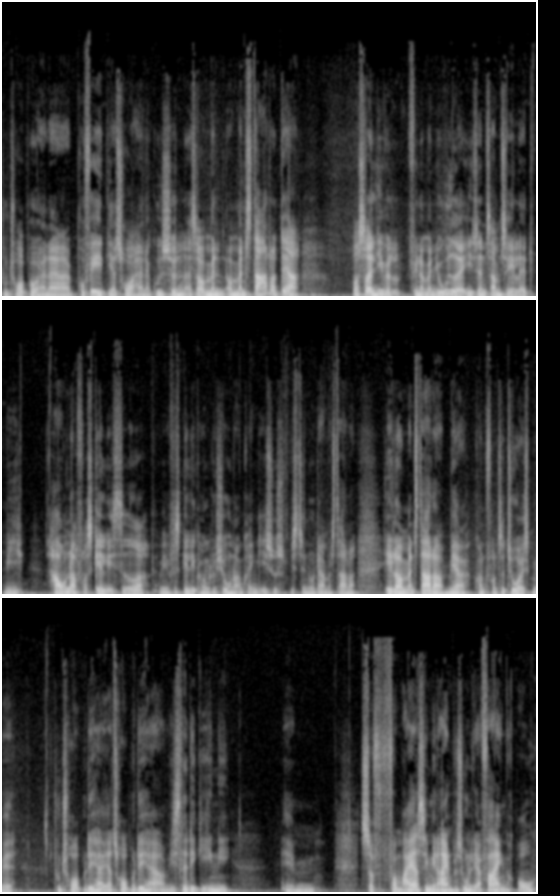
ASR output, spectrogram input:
Du tror på, at han er profet, jeg tror, at han er Guds søn. Altså om man, om man starter der, og så alligevel finder man jo ud af i den samtale, at vi havner forskellige steder ved forskellige konklusioner omkring Jesus, hvis det nu er der, man starter. Eller om man starter mere konfrontatorisk med, du tror på det her, jeg tror på det her, og vi er slet ikke enige. Øhm, så for mig at se min egen personlige erfaring, og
